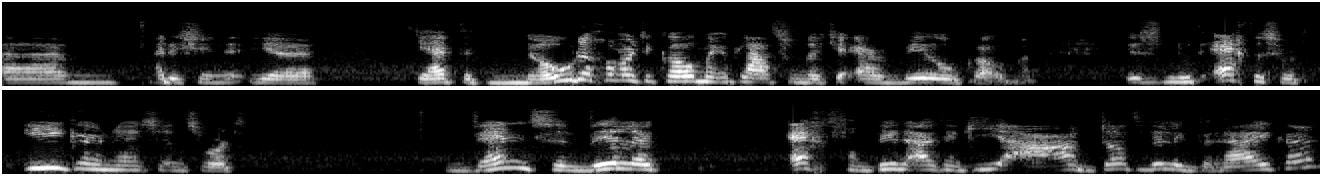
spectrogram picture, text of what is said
Um, dus je, je, je hebt het nodig om er te komen in plaats van dat je er wil komen. Dus het moet echt een soort eagerness, een soort wensen, willen, echt van binnenuit denken, ja, dat wil ik bereiken.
